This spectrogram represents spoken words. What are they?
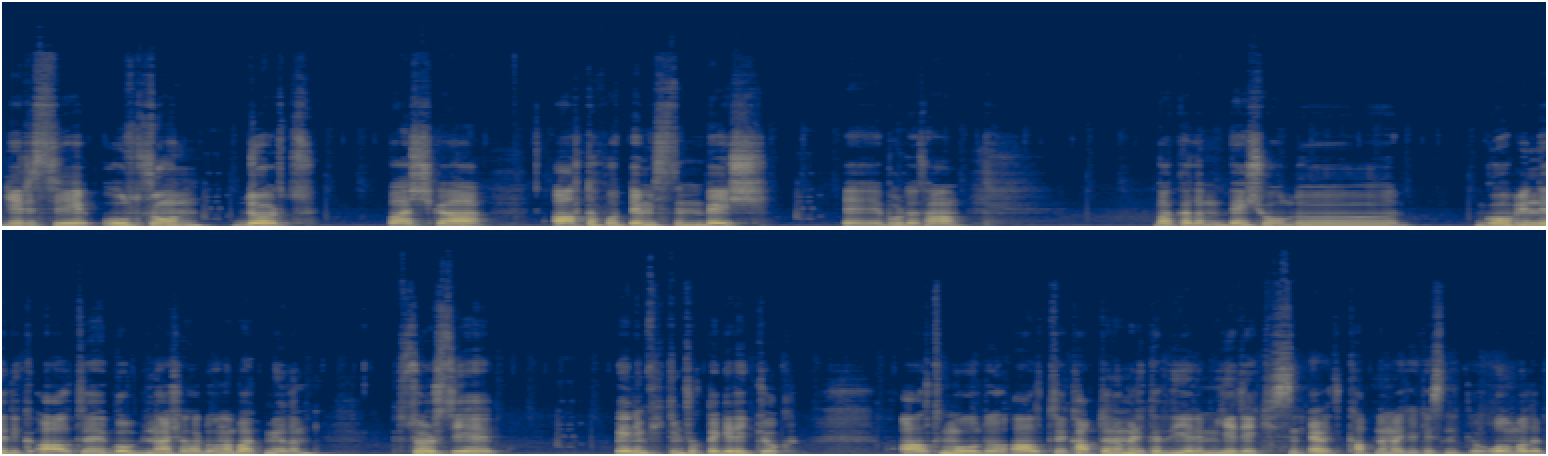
Gerisi Ultron 4. Başka. Ahtapot demiştim 5. Ee, burada tamam. Bakalım 5 oldu. Goblin dedik 6. Goblin aşağılarda ona bakmayalım. Cersei'ye benim fikrim çok da gerek yok. 6 mı oldu? 6. Kaptan Amerika diyelim. 7. Kesin, evet Kaptan Amerika kesinlikle olmalı.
